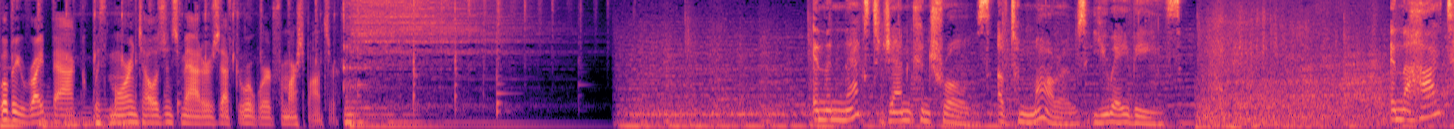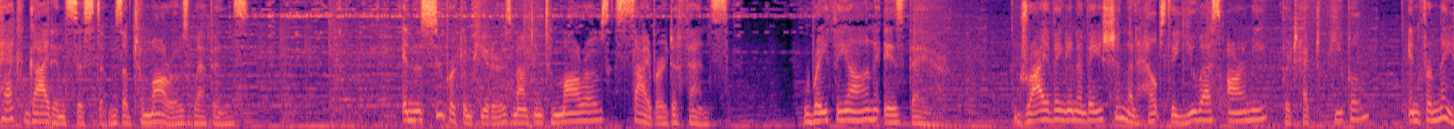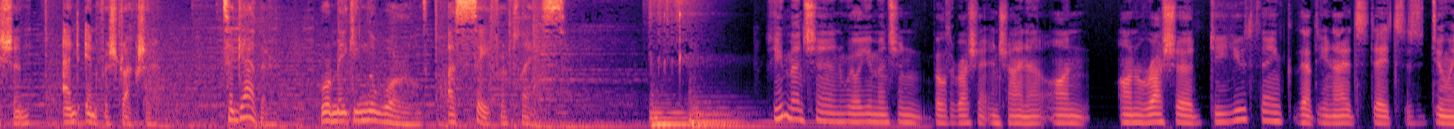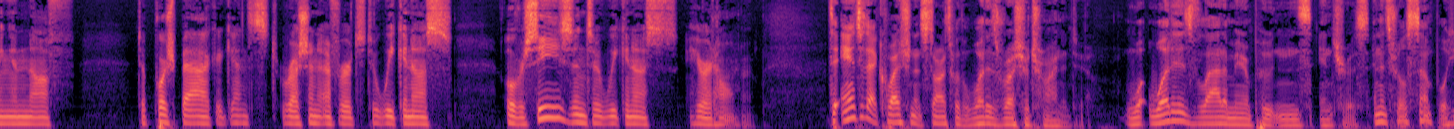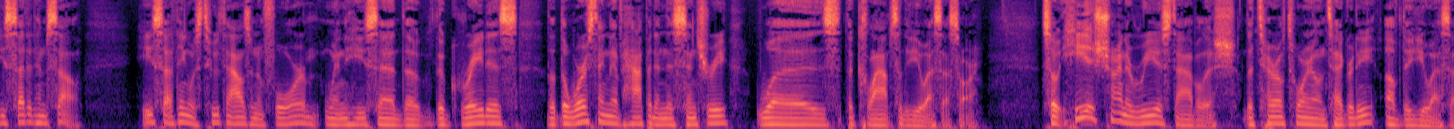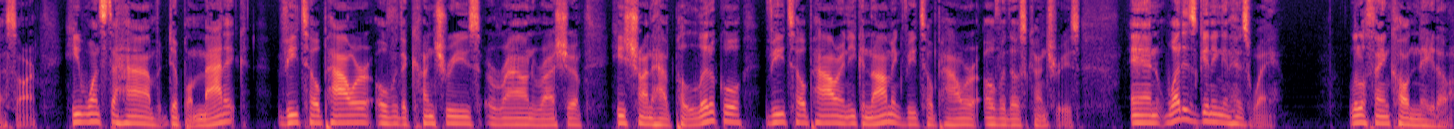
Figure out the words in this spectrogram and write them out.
We'll be right back with more Intelligence Matters after a word from our sponsor. in the next gen controls of tomorrow's UAVs. In the high tech guidance systems of tomorrow's weapons. In the supercomputers mounting tomorrow's cyber defense. Raytheon is there, driving innovation that helps the U.S. Army protect people, information, and infrastructure. Together, we're making the world a safer place. You mentioned, Will, you mentioned both Russia and China. On on Russia, do you think that the United States is doing enough to push back against Russian efforts to weaken us overseas and to weaken us here at home? To answer that question, it starts with what is Russia trying to do? What, what is Vladimir Putin's interest? And it's real simple. He said it himself. He said, I think it was 2004 when he said the, the greatest, the, the worst thing that have happened in this century was the collapse of the USSR. So he is trying to reestablish the territorial integrity of the USSR. He wants to have diplomatic veto power over the countries around Russia. He's trying to have political veto power and economic veto power over those countries. And what is getting in his way? A little thing called NATO.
